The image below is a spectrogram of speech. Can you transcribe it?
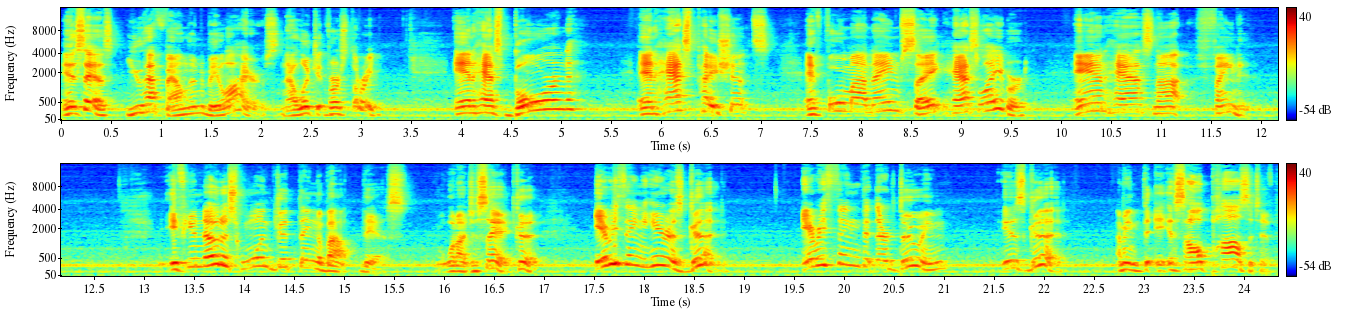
And it says, You have found them to be liars. Now look at verse 3. And has borne, and has patience, and for my name's sake hast labored, and has not fainted. If you notice one good thing about this, what I just said, good. Everything here is good. Everything that they're doing is good. I mean, it's all positive.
